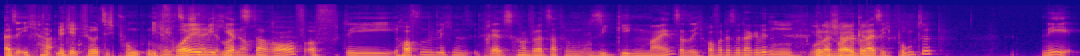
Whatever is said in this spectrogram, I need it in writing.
Also ich, ha- Mit den 40 Punkten. ich freue halt mich jetzt noch. darauf, auf die hoffentlichen Pressekonferenz nach dem Sieg gegen Mainz. Also ich hoffe, dass wir da gewinnen. Mhm. Oder haben Schalke. 39 Punkte. Nee,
